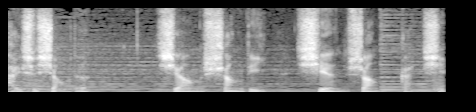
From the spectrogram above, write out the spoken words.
还是小的，向上帝献上感谢。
